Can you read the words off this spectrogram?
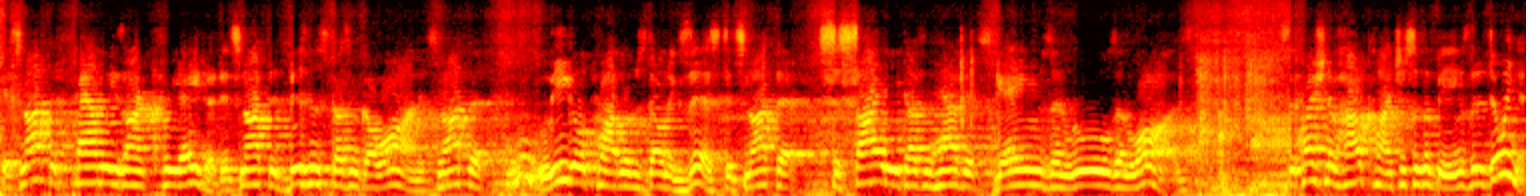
It's not that families aren't created. It's not that business doesn't go on. It's not that legal problems don't exist. It's not that society doesn't have its games and rules and laws. It's the question of how conscious are the beings that are doing it.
